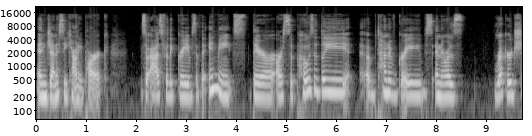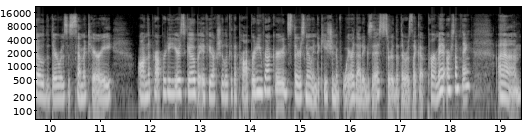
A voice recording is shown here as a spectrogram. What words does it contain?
in Genesee County Park. So, as for the graves of the inmates, there are supposedly a ton of graves, and there was records show that there was a cemetery on the property years ago, but if you actually look at the property records, there's no indication of where that exists or that there was like a permit or something. Um,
